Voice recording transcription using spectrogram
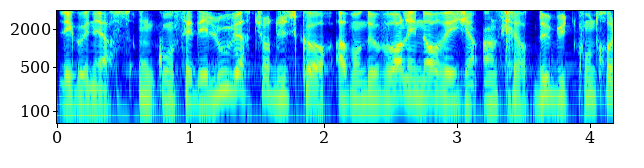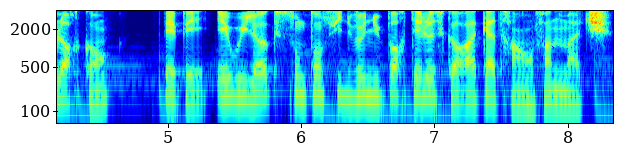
Les Gunners ont concédé l'ouverture du score avant de voir les Norvégiens inscrire deux buts contre leur camp. Pepe et Willock sont ensuite venus porter le score à 4-1 en fin de match.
